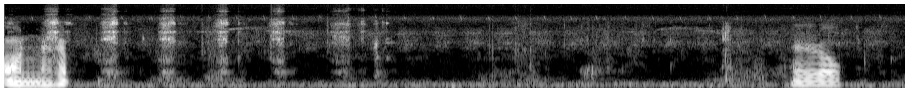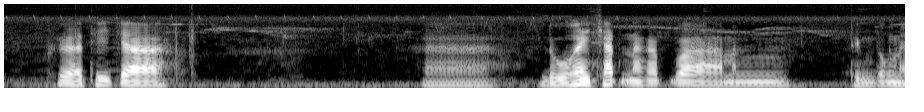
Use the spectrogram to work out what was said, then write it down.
อ่อนนะครับ เราเพื่อที่จะดูให้ชัดนะครับว่ามันถึงตรงไหน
